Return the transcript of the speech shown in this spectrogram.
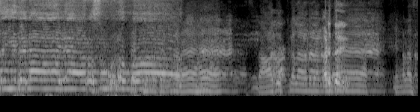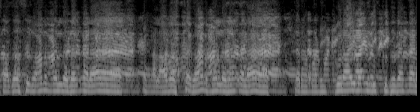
സയ്യിദനായ റസൂലല്ലാഹ് സാധുക്കളാണ് അടുത്ത്. തങ്ങൾ ഞങ്ങളെ സദസ് കാണുന്നല്ല തങ്ങൾ. ഞങ്ങളെ അവസ്ഥ കാണുന്നല്ല തങ്ങൾ. ഇത്ര മണിക്കൂറായി വന്നിരിക്കുന്നു തങ്ങൾ.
